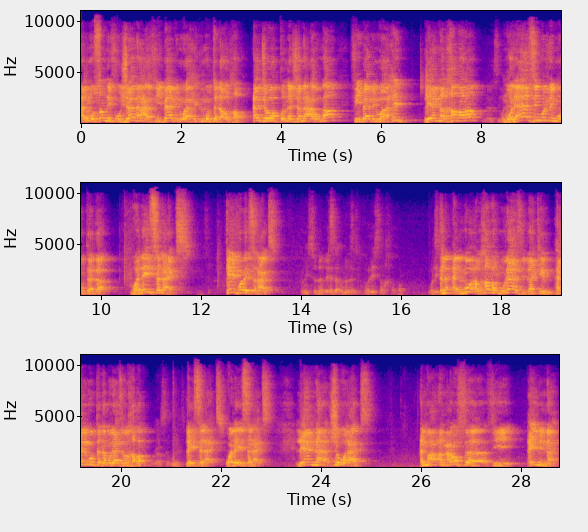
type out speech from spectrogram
المصنف جمع في باب واحد المبتدا والخبر. الجواب قلنا جمعهما في باب واحد لأن الخبر ملازم للمبتدا وليس العكس. كيف وليس العكس؟ وليس المبتدا وليس الخبر. وليس لا الخبر ملازم لكن هل المبتدا ملازم الخبر؟ ليس ملازم. ليس العكس وليس العكس. لأن شو هو العكس؟ المعروف في علم النحو.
